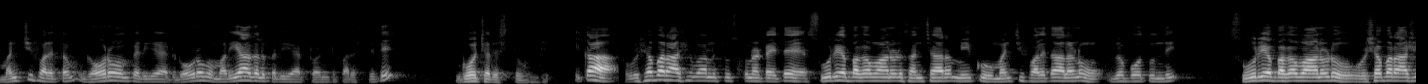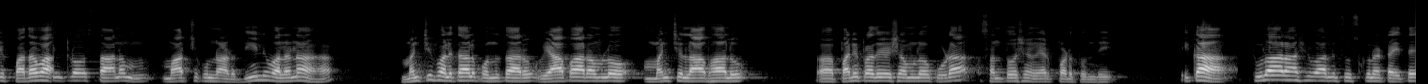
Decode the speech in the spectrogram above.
మంచి ఫలితం గౌరవం పెరిగే గౌరవ మర్యాదలు పెరిగేటువంటి పరిస్థితి గోచరిస్తూ ఉంది. ఇక వృషభ రాశి వారిని చూసుకున్నట్టయితే సూర్య భగవానుడి సంచారం మీకు మంచి ఫలితాలను ఇవ్వబోతుంది. సూర్య భగవానుడు వృషభ రాశి పదవ ఇంట్లో స్థానం మార్చుకున్నాడు. దీని వలన మంచి ఫలితాలు పొందుతారు. వ్యాపారంలో మంచి లాభాలు పని ప్రదేశంలో కూడా సంతోషం ఏర్పడుతుంది. ఇక తులారాశి వారిని చూసుకున్నట్టయితే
